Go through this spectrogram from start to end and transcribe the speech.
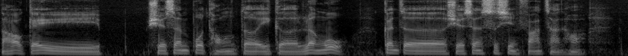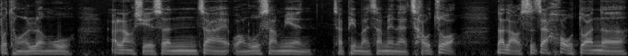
然后给予学生不同的一个任务，跟着学生适性发展哈，不同的任务，要让学生在网络上面，在平板上面来操作，那老师在后端呢，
